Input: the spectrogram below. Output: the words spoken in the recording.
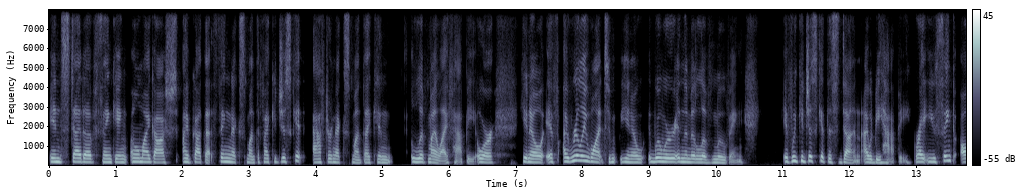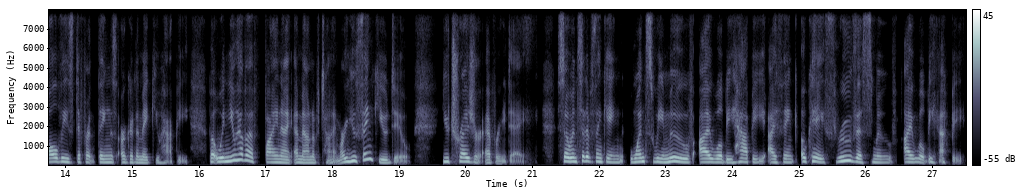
instead of thinking, "Oh my gosh, I've got that thing next month. If I could just get after next month, I can live my life happy or you know if i really want to you know when we're in the middle of moving if we could just get this done, I would be happy, right? You think all these different things are going to make you happy. But when you have a finite amount of time, or you think you do, you treasure every day. So instead of thinking, once we move, I will be happy, I think, okay, through this move, I will be happy.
